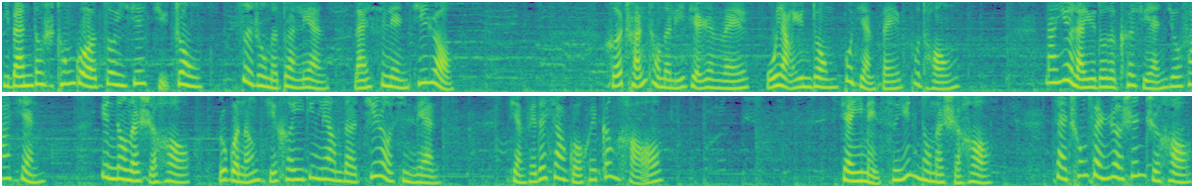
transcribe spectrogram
一般都是通过做一些举重、自重的锻炼来训练肌肉。和传统的理解认为无氧运动不减肥不同，那越来越多的科学研究发现，运动的时候如果能结合一定量的肌肉训练，减肥的效果会更好哦。建议每次运动的时候，在充分热身之后。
